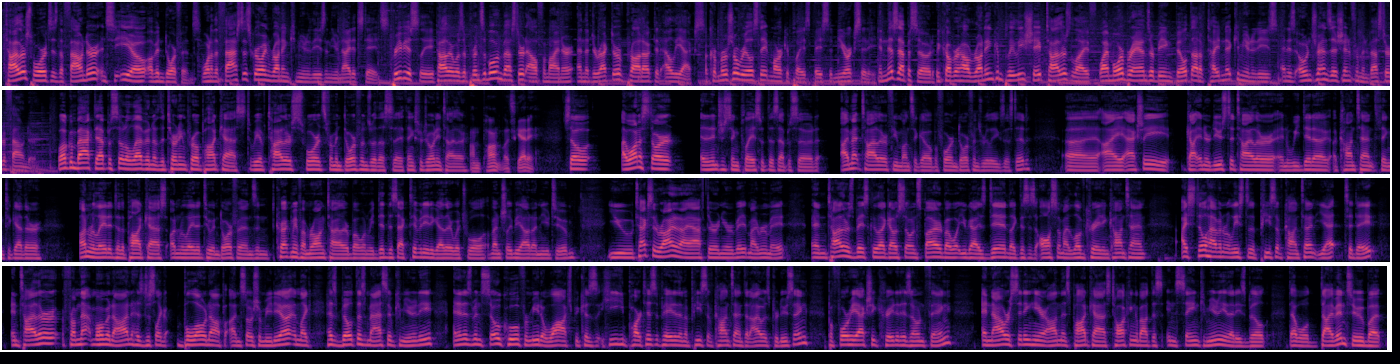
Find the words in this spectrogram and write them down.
Tyler Swartz is the founder and CEO of Endorphins, one of the fastest growing running communities in the United States. Previously, Tyler was a principal investor at AlphaMiner and the director of product at LEX, a commercial real estate marketplace based in New York City. In this episode, we cover how running completely shaped Tyler's life, why more brands are being built out of tight knit communities, and his own transition from investor to founder. Welcome back to episode 11 of the Turning Pro podcast. We have Tyler Swartz from Endorphins with us today. Thanks for joining, Tyler. I'm pumped. Let's get it. So, I want to start at an interesting place with this episode. I met Tyler a few months ago before endorphins really existed. Uh, I actually got introduced to Tyler and we did a, a, content thing together, unrelated to the podcast, unrelated to endorphins. And correct me if I'm wrong, Tyler, but when we did this activity together, which will eventually be out on YouTube, you texted Ryan and I after, and you were my roommate. And Tyler was basically like, I was so inspired by what you guys did. Like, this is awesome. I love creating content I still haven't released a piece of content yet to date. And Tyler, from that moment on, has just like blown up on social media and like has built this massive community. And it has been so cool for me to watch because he participated in a piece of content that I was producing before he actually created his own thing. And now we're sitting here on this podcast talking about this insane community that he's built that we'll dive into. But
